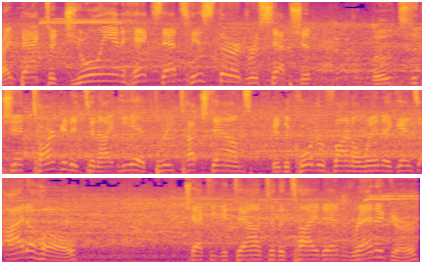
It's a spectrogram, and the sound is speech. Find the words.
Right back to Julian Hicks. That's his third reception. Moves the chin. Targeted tonight. He had three touchdowns in the quarterfinal win against Idaho. Checking it down to the tight end, Reniger.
